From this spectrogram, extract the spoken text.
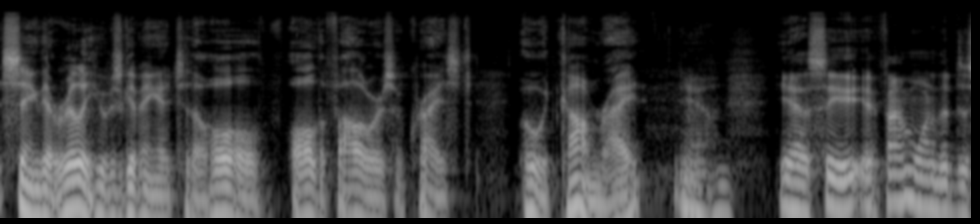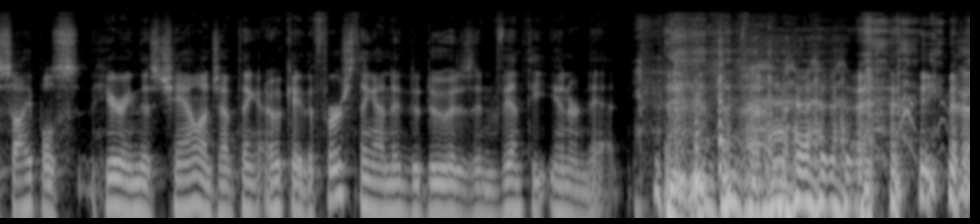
seeing that really he was giving it to the whole, all the followers of Christ who would come, right? Yeah. Yeah. See, if I'm one of the disciples hearing this challenge, I'm thinking, okay, the first thing I need to do is invent the internet. You know,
